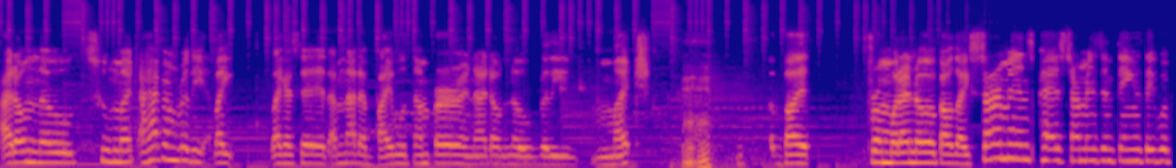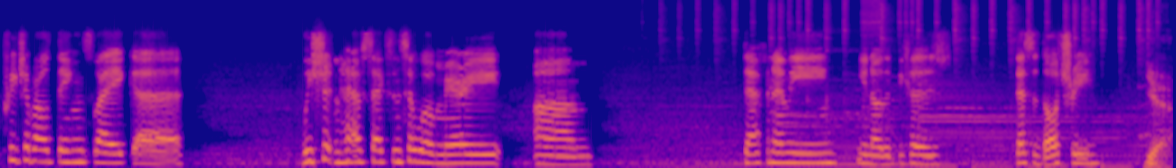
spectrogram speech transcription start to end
I don't know too much. I haven't really like like I said, I'm not a Bible thumper and I don't know really much. Mm-hmm. But from what I know about like sermons, past sermons and things, they would preach about things like uh we shouldn't have sex until we're married. Um, definitely, you know, because that's adultery. Yeah.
